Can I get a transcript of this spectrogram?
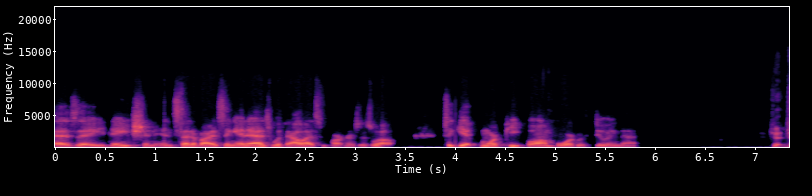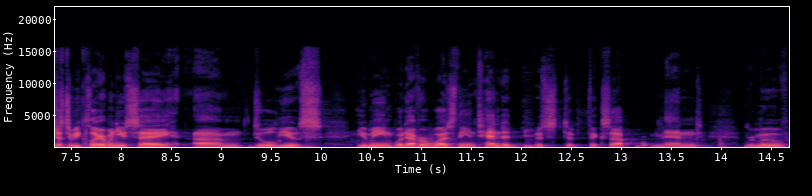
as a nation incentivizing, and as with allies and partners as well, to get more people on board with doing that. Just to be clear, when you say um, dual use, you mean whatever was the intended use to fix up, mend, remove.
